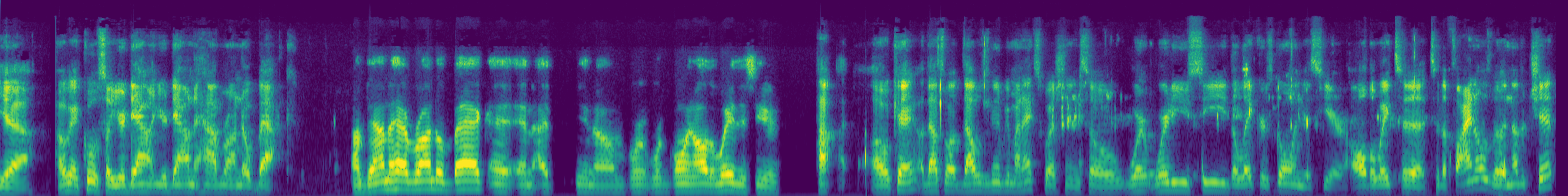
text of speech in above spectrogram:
yeah. Okay, cool. So you're down. You're down to have Rondo back. I'm down to have Rondo back, and, and I, you know, we're we're going all the way this year. How, okay, that's what that was going to be my next question. So where where do you see the Lakers going this year? All the way to to the finals with another chip?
